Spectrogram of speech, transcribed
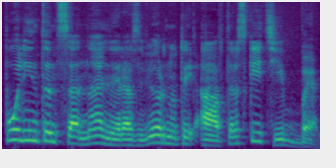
полиинтенциональный развернутый авторский тип Б.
